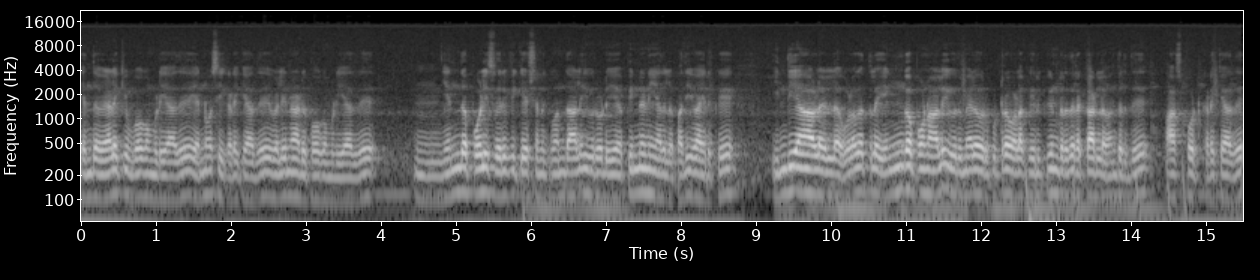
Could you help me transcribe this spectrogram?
எந்த வேலைக்கும் போக முடியாது. என்ஓசி கிடைக்காது. வெளிநாடு போக முடியாது. எந்த போலீஸ் வெரிஃபிகேஷனுக்கு வந்தாலும் இவருடைய பின்னணி அதில் பதிவாயிருக்கு. இந்தியாவில் இல்லை உலகத்தில் எங்கே போனாலும் இவர் மேலே ஒரு குற்ற வழக்கு இருக்குன்றது ரெக்கார்டில் வந்துடுது பாஸ்போர்ட் கிடைக்காது.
